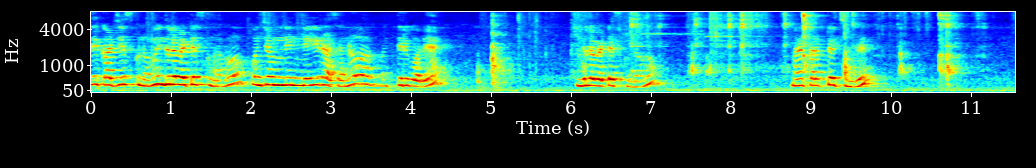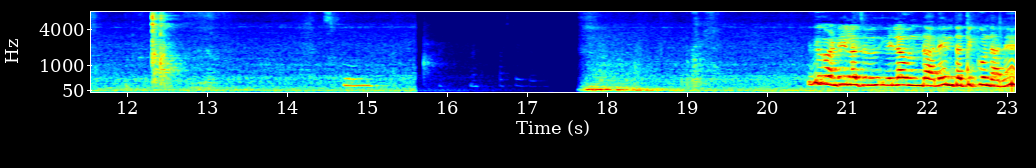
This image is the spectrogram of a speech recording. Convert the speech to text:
ఇది కట్ చేసుకున్నాము ఇందులో పెట్టేసుకున్నాము. కొంచెం నేను నెయ్యి రాశాను తిరగోలే. ఇందులో పెట్టేసుకున్నాము. మనకు కరెక్ట్ వచ్చింది. ఇదిగోండి ఇలా ఇలా ఉండాలి ఇంత తిక్కు ఉండాలి.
